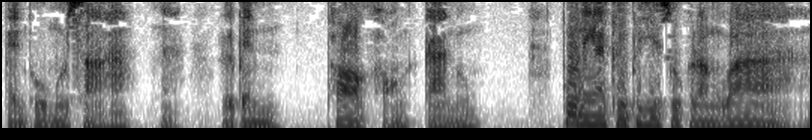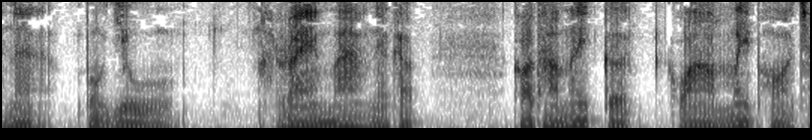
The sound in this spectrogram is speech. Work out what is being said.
เป็นผู้มุสานะหรือเป็นพ่อของการมุพูดง่ายๆคือพระเยซูกำลังว่านะพวกยิวแรงมากนะครับ ก็ทำให้เกิด ความไม่พอใจ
